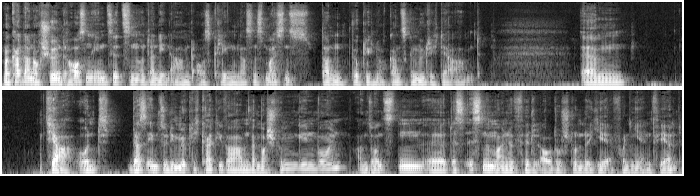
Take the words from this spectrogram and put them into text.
Man kann da noch schön draußen eben sitzen und dann den Abend ausklingen lassen. Ist meistens dann wirklich noch ganz gemütlich der Abend. Ähm, tja, und das ist eben so die Möglichkeit, die wir haben, wenn wir schwimmen gehen wollen. Ansonsten, äh, das ist nun mal eine Viertelautostunde hier von hier entfernt.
